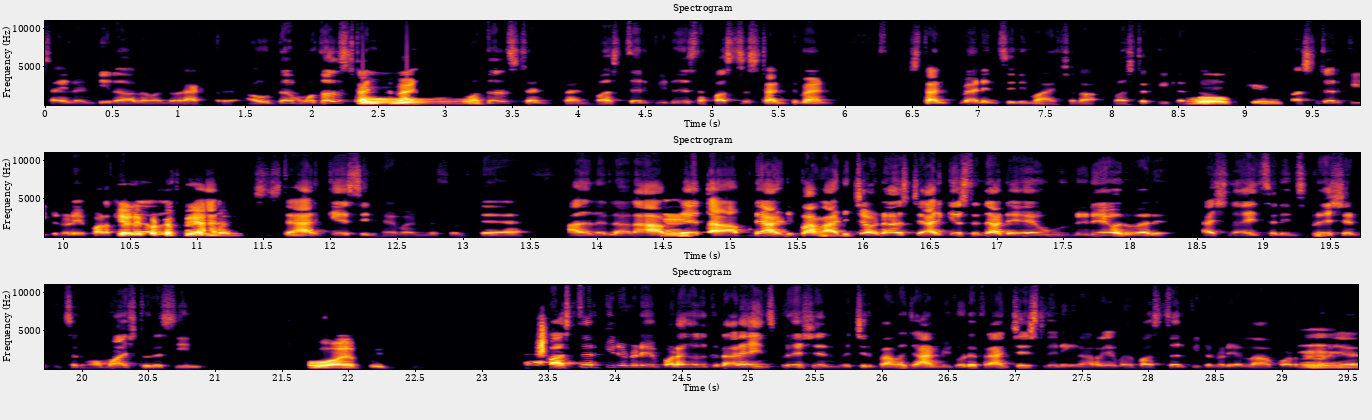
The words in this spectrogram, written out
சைலண்ட் இரால வந்து ஒரு ஆக்டர் அவர் தான் முதல் ஸ்டண்ட் மேன். முதல் stunt man Buster Keaton is first stunt man stunt man in cinema ஆக்சுவலா பஸ்டர் கீட்டன் ஓகே. பஸ்டர் கீட்டனுடைய படத்துல ஸ்டேர் கேஸ் இன் ஹெவன் சொல்லிட்டு அதுல என்னன்னா அப்படியே அப்படியே அடிப்பாங்க. அடிச்ச உடனே ஸ்டேர் கேஸ்ல இருந்து அப்படியே உருண்டுனே வருவாரு. ஆக்சுவலா it's an inspiration it's an homage to the scene oh. Buster கீட்டனுடைய படங்களுக்கு நிறைய இன்ஸ்பிரேஷன் வச்சிருப்பாங்க. ஜான்விக்கோட பிரான்ச்சைஸ்ல நீங்க நிறைய பேர் பஸ்டர் கீட்டனுடைய எல்லா படத்துடைய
